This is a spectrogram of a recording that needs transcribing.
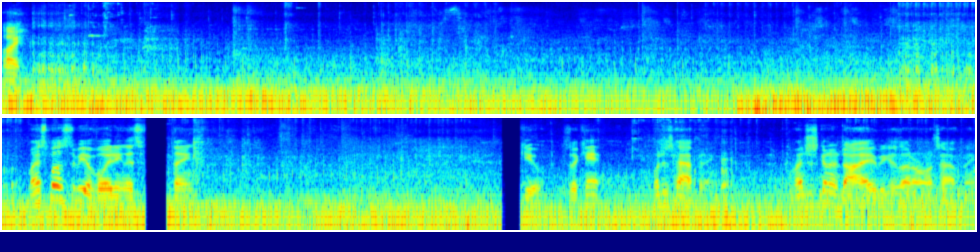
Hi. Am I supposed to be avoiding this thing? F- you, because I can't. What is happening? Am I just gonna die because I don't know what's happening?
